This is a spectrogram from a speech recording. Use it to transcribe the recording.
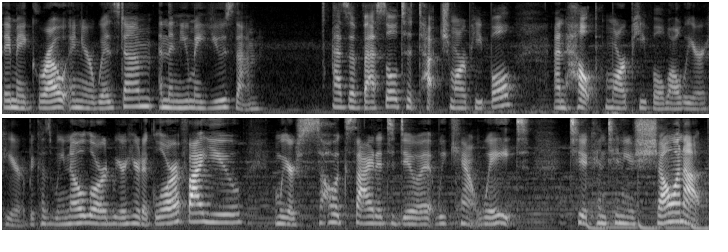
they may grow in your wisdom, and then you may use them as a vessel to touch more people and help more people while we are here because we know, Lord, we are here to glorify you and we are so excited to do it. We can't wait to continue showing up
